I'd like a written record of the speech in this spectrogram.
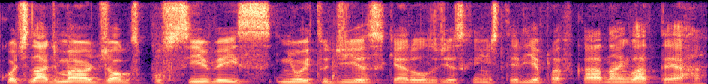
quantidade maior de jogos possíveis em oito dias, que eram os dias que a gente teria para ficar na Inglaterra.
